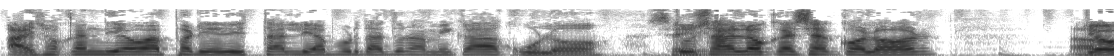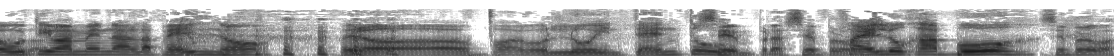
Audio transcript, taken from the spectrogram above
A això que en dieu els periodistes li ha portat una mica de color. Sí. Tu saps lo que és el color? Ah, jo últimament a la pell no, però lo intento. Sempre, sempre ho has, el que puc. sempre ho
